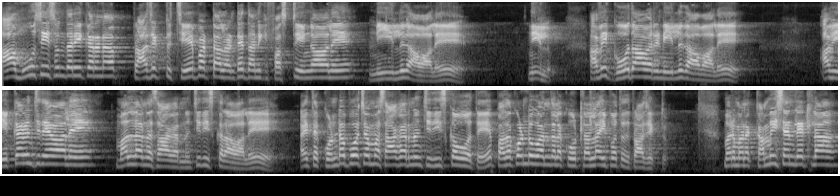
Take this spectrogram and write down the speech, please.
ఆ మూసీ సుందరీకరణ ప్రాజెక్టు చేపట్టాలంటే దానికి ఫస్ట్ ఏం కావాలి? నీళ్ళు కావాలి. నీళ్ళు. అవి గోదావరి నీళ్ళు కావాలి. అవి ఎక్కడి నుంచి తేవాలి? మల్లన్న సాగర్ నుంచి తీసుకురావాలి. అయితే కొండపోచమ్మ సాగర్ నుంచి తీసుకుపోతే పదకొండు వందల కోట్లల్లో అయిపోతుంది ప్రాజెక్టు. మరి మన కమిషన్లు ఎట్లా?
